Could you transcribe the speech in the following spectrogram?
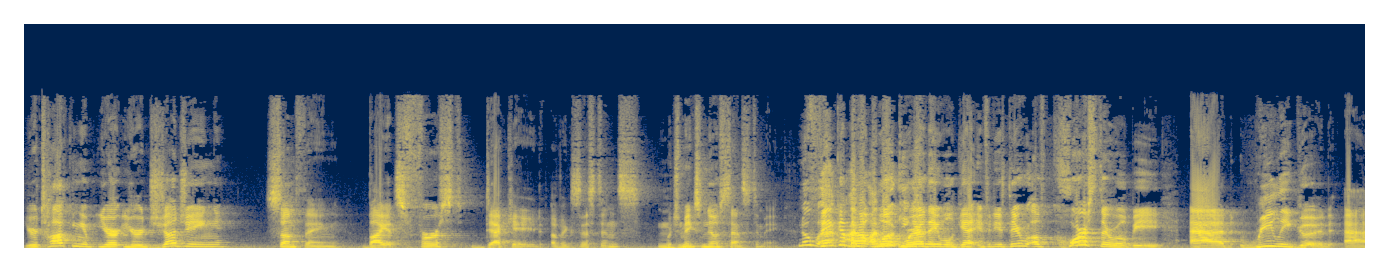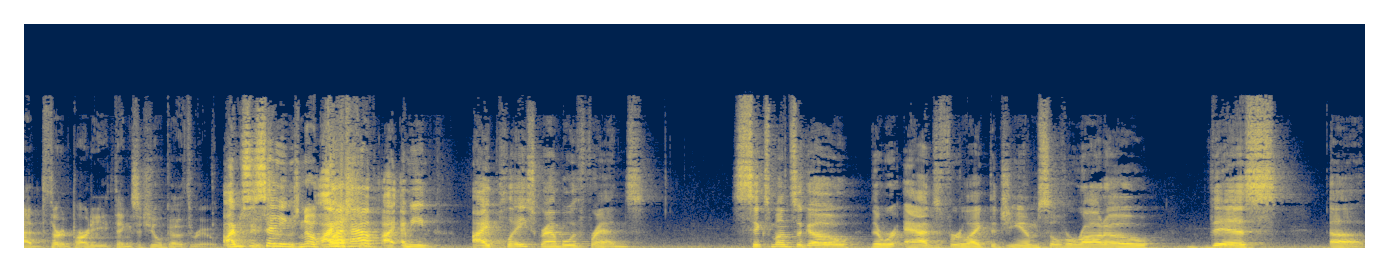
you're talking, you're you're judging something by its first decade of existence, which makes no sense to me. Mm-hmm. No, but think I- about I'm what where at- they will get infinite. There, of course, there will be ad really good ad third party things that you'll go through. I'm just saying. There's no I have. I, I mean, I play Scramble with friends. Six months ago, there were ads for like the GM Silverado, this, uh,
